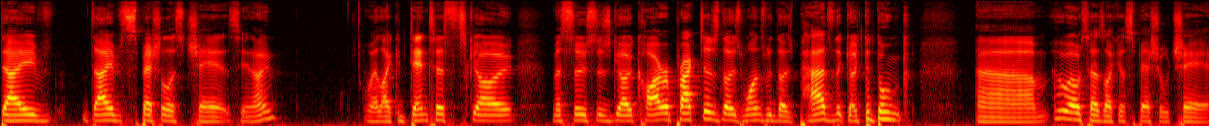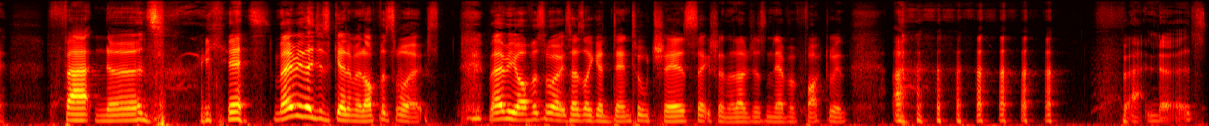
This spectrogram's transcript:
Dave Dave specialist chairs. You know, where like dentists go, masseuses go, chiropractors, those ones with those pads that go dunk. Um, who else has like a special chair? Fat nerds. Yes, Maybe they just get them at Officeworks. Maybe Officeworks has like a dental chairs section that I've just never fucked with. fat nerds.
